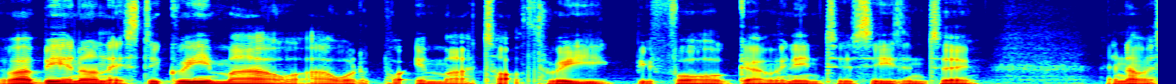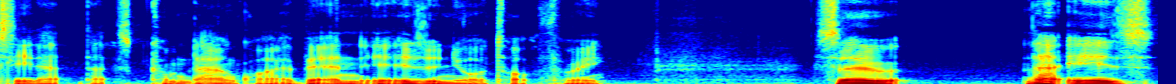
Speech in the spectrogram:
if I'm being honest, the Green Mile I would have put in my top three before going into season two, and obviously that that's come down quite a bit, and it is in your top three. So that is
